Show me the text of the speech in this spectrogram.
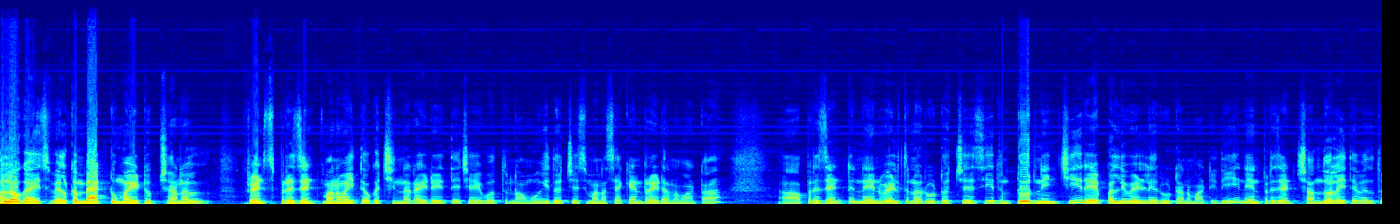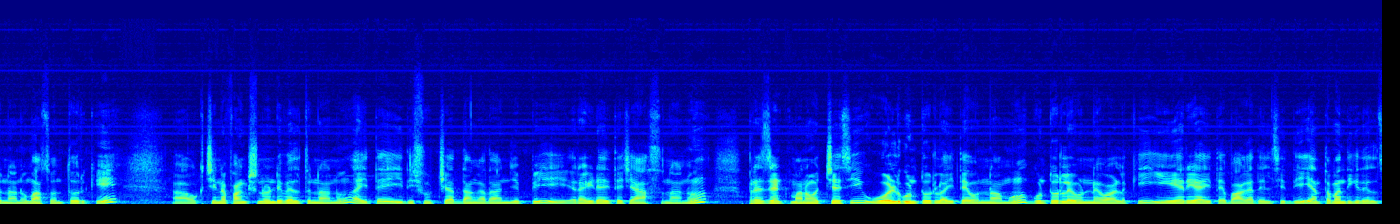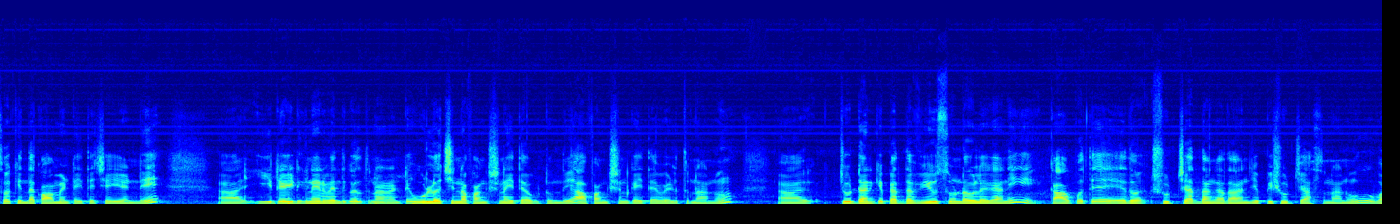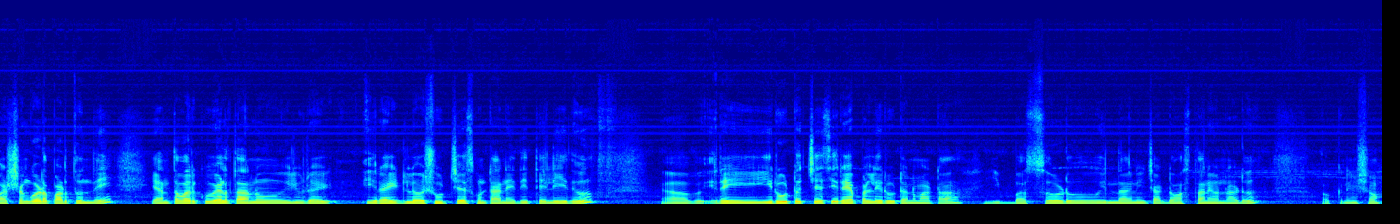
Hello guys welcome back to my YouTube channel friends present మనమైతే ఒక చిన్న ride అయితే చేయబోతున్నాము. ఇది వచ్చేసి మన సెకండ్ రైడ్ అనమాట ప్రజెంట్ నేను వెళ్తున్న రూట్ వచ్చేసి గుంటూరు నుంచి రేపల్లి వెళ్ళే రూట్ అనమాట ఇది. నేను ప్రజెంట్ చందోల్ అయితే వెళ్తున్నాను మా సొంతూరుకి. ఒక చిన్న ఫంక్షన్ నుండి వెళ్తున్నాను. అయితే ఇది షూట్ చేద్దాం కదా అని చెప్పి రైడ్ అయితే చేస్తున్నాను. ప్రజెంట్ మనం వచ్చేసి ఓల్డ్ గుంటూరులో అయితే ఉన్నాము. గుంటూరులో ఉండే వాళ్ళకి ఈ ఏరియా అయితే బాగా తెలిసిద్ది. ఎంతమందికి తెలుసో కింద కామెంట్ అయితే చేయండి. ఈ రైడ్కి నేను ఎందుకు వెళ్తున్నానంటే ఊళ్ళో చిన్న ఫంక్షన్ అయితే ఒకటి ఉంది. ఆ ఫంక్షన్కి అయితే వెళ్తున్నాను. చూడ్డానికి పెద్ద వ్యూస్ ఉండవులే కానీ కాకపోతే ఏదో షూట్ చేద్దాం కదా అని చెప్పి షూట్ చేస్తున్నాను. వర్షం కూడా పడుతుంది. ఎంతవరకు వెళ్తాను ఈ రై- ఈ రైడ్లో షూట్ చేసుకుంటా అనేది తెలియదు రే- ఈ రూట్ వచ్చేసి రేపల్లి రూట్ అనమాట ఈ బస్సోడు ఇందాక నుంచి అడ్డం వస్తానే ఉన్నాడు. ఒక్క నిమిషం.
